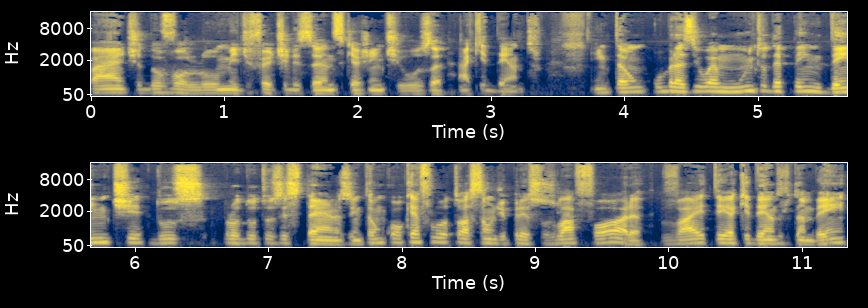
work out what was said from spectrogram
parte do volume de fertilizantes que a gente usa aqui dentro. Então, o Brasil é muito dependente dos produtos externos. Então, qualquer flutuação de preços lá fora vai ter aqui dentro também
